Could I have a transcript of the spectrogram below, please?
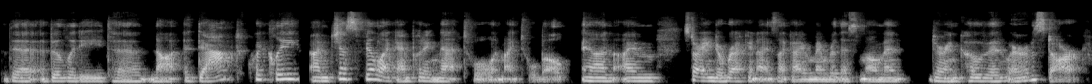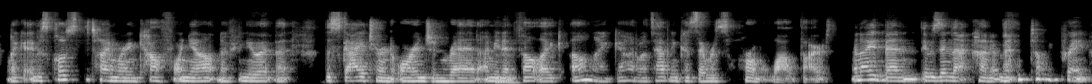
the ability to not adapt quickly. I just feel like I'm putting that tool in my tool belt and I'm starting to recognize, like, I remember this moment during COVID where it was dark. Like it was close to the time we're in California. I don't know if you knew it, but the sky turned orange and red. I mean, mm. it felt like, oh my God, what's happening? Because there was horrible wildfires. And I had been, it was in that kind of time frame.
